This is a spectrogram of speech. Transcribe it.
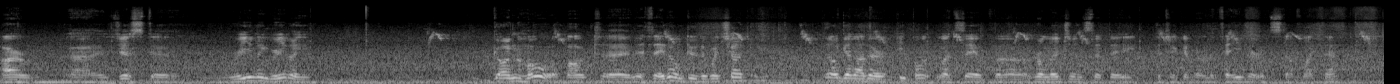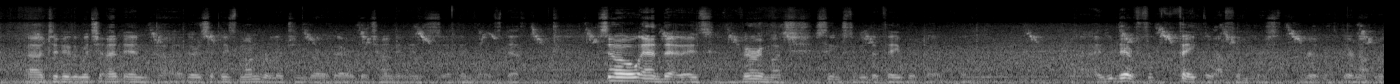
are uh, just uh, really, really gung ho about uh, if they don't do the witch hunting, they'll get other people, let's say, of uh, religions that they particularly favor and stuff like that, uh, to do the witch hunt. And uh, there's at least one religion where their witch hunting is uh, involves death. So, and uh, it's very much seems to be the favorite of. Uh, they're fake left wingers, really. They're not really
